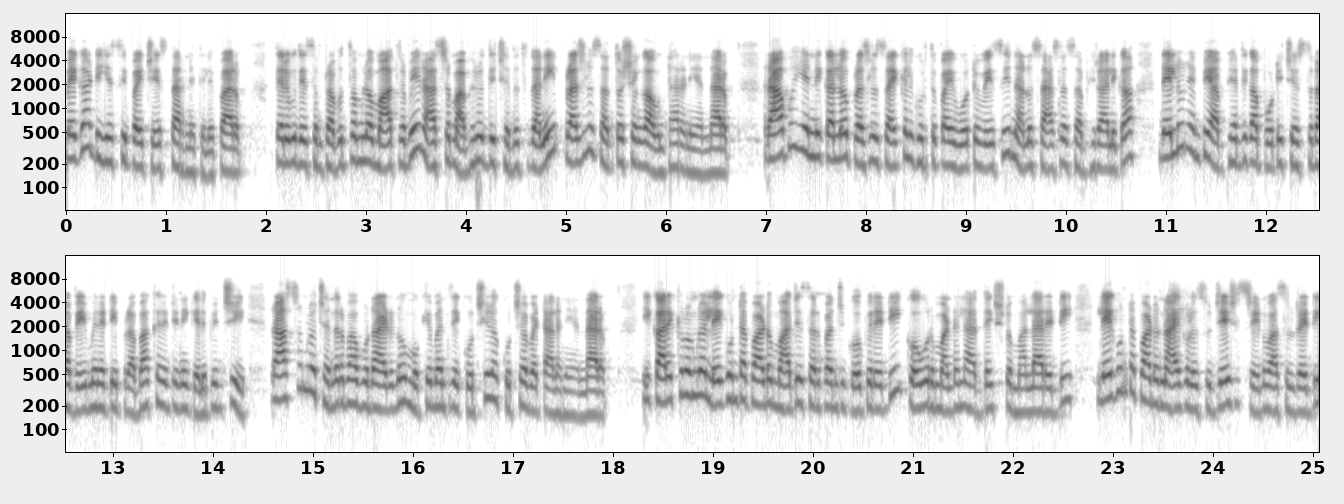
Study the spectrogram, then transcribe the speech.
మెగా డిఎస్సీపై చేస్తారని తెలిపారు. తెలుగుదేశం ప్రభుత్వంలో మాత్రమే రాష్ట్రం అభివృద్ధి చెందుతుందని ప్రజలు సంతోషంగా ఉంటారని అన్నారు. రాబోయే ఎన్నికల్లో ప్రజలు సైకిల్ గుర్తుపై ఓటు వేసి నన్ను శాసనసభ్యురాలిగా నెల్లూరు ఎంపీ అభ్యర్థిగా పోటీ చేస్తున్న వేమిరెడ్డి ప్రభాకర్ రెడ్డిని గెలిపించి రాష్ట్రంలో చంద్రబాబు నాయుడును ముఖ్యమంత్రి కుర్చీలో కూర్చోబెట్టాలని అన్నారు. ఈ కార్యక్రమంలో లేగుంటపాడు మాజీ సర్పంచ్ గోపిరెడ్డి కోవూరు మండల అధ్యక్షుడు మల్లారెడ్డి లేగుంటపాడు నాయకులు సుజేష్ శ్రీను శ్రీనివాసులు రెడ్డి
